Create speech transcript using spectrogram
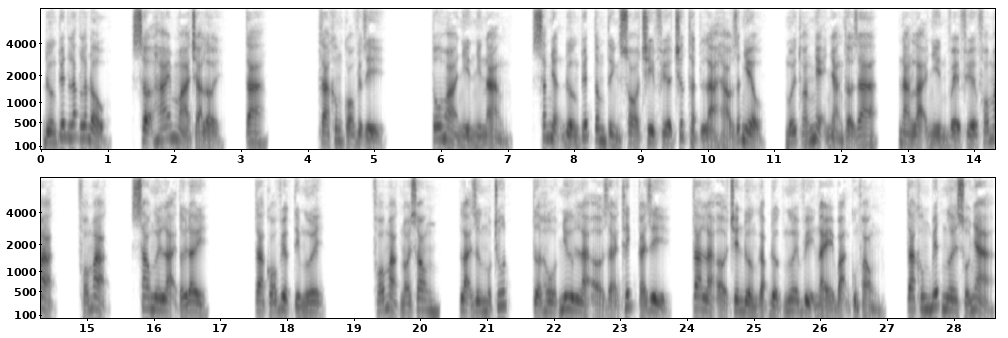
Đường tuyết lắc lắc đầu, sợ hãi mà trả lời, ta, ta không có việc gì. Tô Hòa nhìn nhìn nàng, xác nhận đường tuyết tâm tình so chi phía trước thật là hảo rất nhiều, mới thoáng nhẹ nhàng thở ra, nàng lại nhìn về phía phó mạc, phó mạc, sao ngươi lại tới đây? Ta có việc tìm ngươi. Phó mạc nói xong, lại dừng một chút, tựa hồ như là ở giải thích cái gì, ta là ở trên đường gặp được ngươi vị này bạn cùng phòng, ta không biết ngươi số nhà,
